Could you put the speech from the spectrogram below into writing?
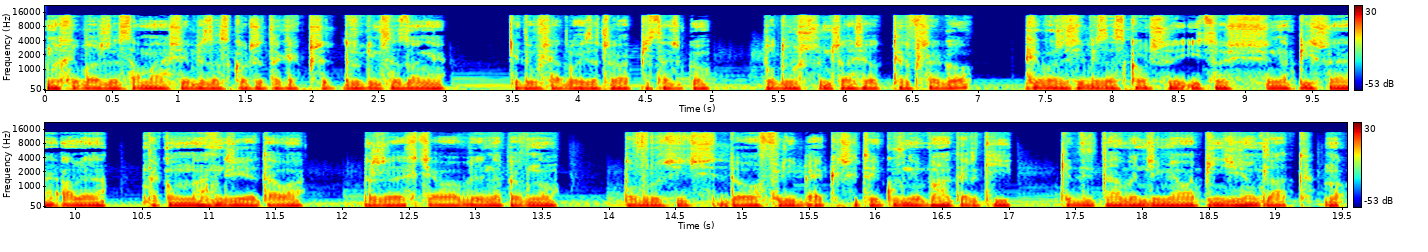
No chyba, że sama siebie zaskoczy, tak jak przed drugim sezonie, kiedy usiadła i zaczęła pisać go po dłuższym czasie od pierwszego. Chyba, że siebie zaskoczy i coś napisze, ale taką nadzieję dała, że chciałaby na pewno powrócić do Fleabag, czyli tej głównej bohaterki, kiedy ta będzie miała 50 lat. No,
